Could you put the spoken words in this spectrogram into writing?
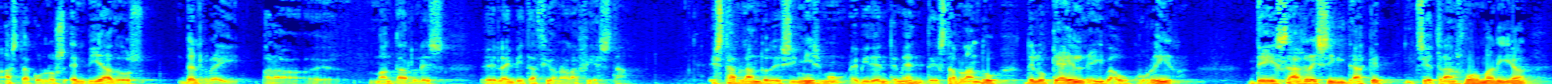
hasta con los enviados del rey para eh, mandarles eh, la invitación a la fiesta. Está hablando de sí mismo, evidentemente, está hablando de lo que a él le iba a ocurrir, de esa agresividad que se transformaría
